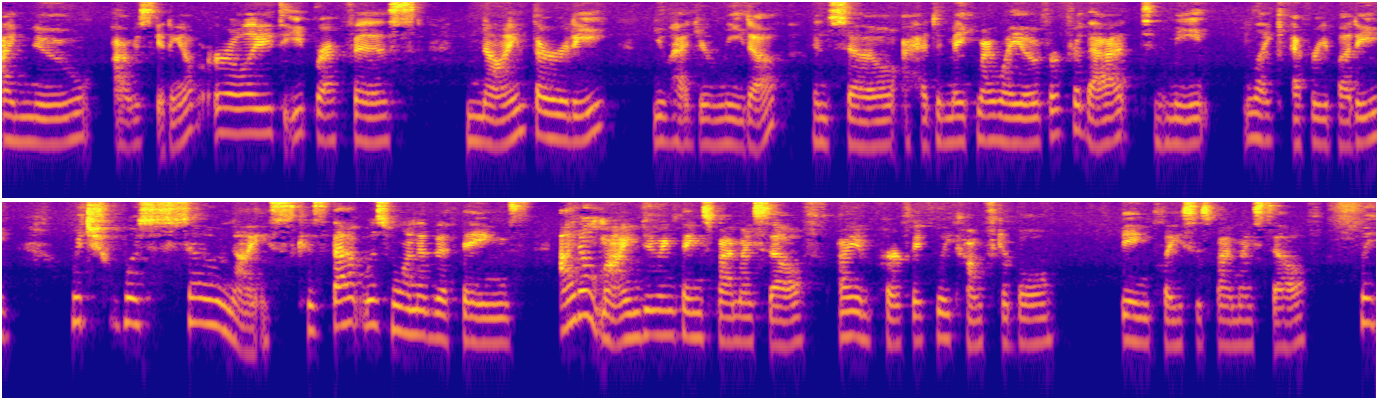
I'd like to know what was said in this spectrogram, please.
I knew I was getting up early to eat breakfast 9:30 you had your meetup and so I had to make my way over for that to meet like everybody which was so nice cuz that was one of the things I don't mind doing things by myself. I am perfectly comfortable being places by myself. But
